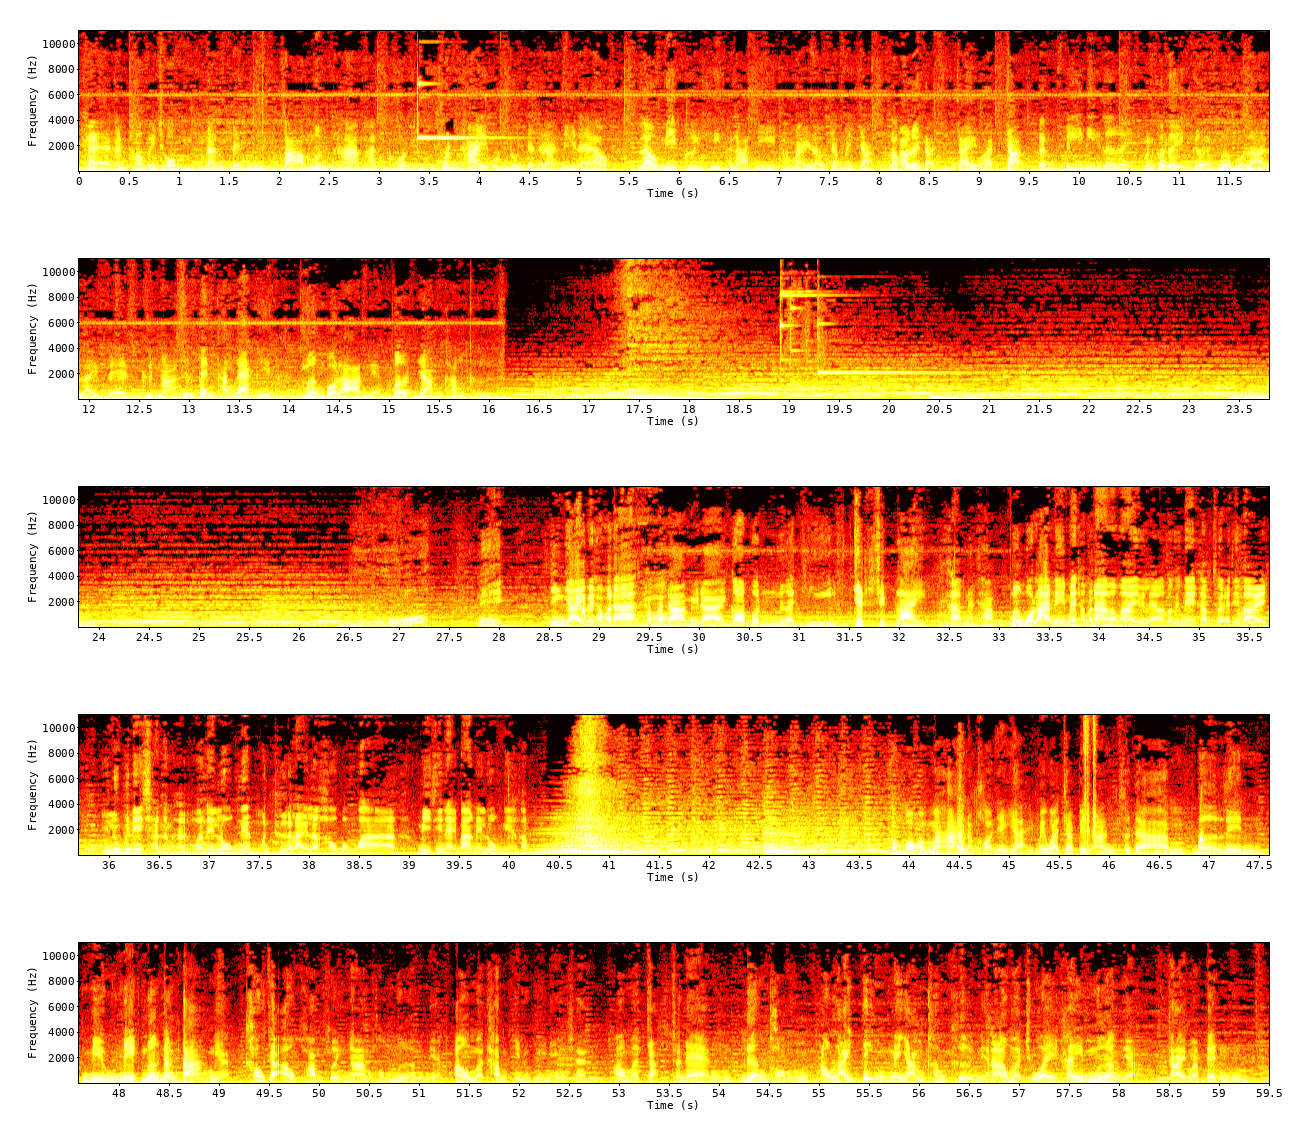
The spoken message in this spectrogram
แห่กันเข้าไปชมกันเป็น 35,000 คน คนไทยอุดหนุนกันขนาดนี้แล้ว แล้วมีพื้นที่ขนาดนี้ทำไมเราจะไม่จัด เราก็เลยตัดสินใจว่าจัดกันปีนี้เลย มันก็เลยเกิดเมืองโบราณไลฟ์เฟสขึ้นมา ซึ่งเป็นครั้งแรกที่เมืองโบราณเนี่ยเปิดยามค่ำคืนโอ้โหนี่ ยิ่งใหญ่ไม่ธรรมดา ธรรมดาไม่ได้ก็บนเนื้อที่ 70 ไร่ครับนะครับ เมืองโบราณนี่ไม่ธรรมดามาก ๆ อยู่แล้วแต่พี่เมฆครับ ช่วยอธิบาย Illumination นะฮะว่าในโลกเนี้ยมันคืออะไรแล้วเขาบอกว่ามีที่ไหนบ้างในโลกเนี้ยครับ ต้องบอกว่ามหานครใหญ่ ๆ ไม่ว่าจะเป็นอัมสเตอร์ดัมเบอร์ลิน มิวนิกเมืองต่างๆเนี่ยเขาจะเอาความสวยงามของเมืองเนี่ยเอามาทำอิลูมิเนชันเอามาจัดแสดงเรื่องของเอาไลติ้งในยามค่ำคืนเนี่ยครับเอามาช่วยให้เมืองเนี่ย กลายมาเป็น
